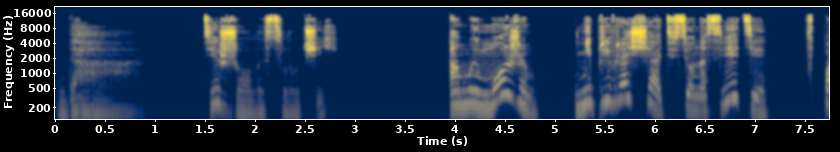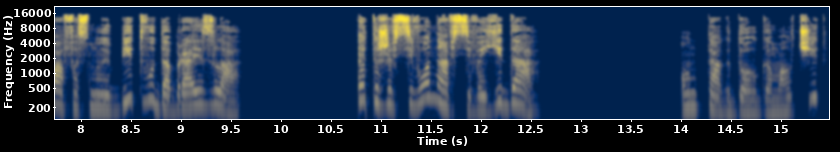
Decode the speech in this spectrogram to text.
Да, тяжелый случай. А мы можем не превращать все на свете в пафосную битву добра и зла. Это же всего-навсего еда. Он так долго молчит,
